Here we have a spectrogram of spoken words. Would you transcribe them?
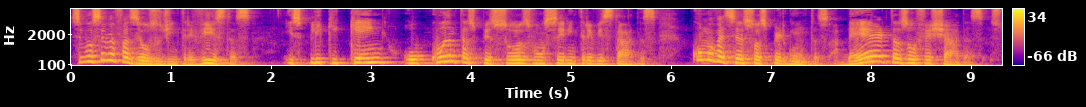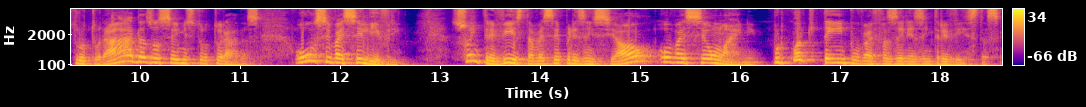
se você vai fazer uso de entrevistas, Explique quem ou quantas pessoas vão ser entrevistadas. Como vai ser as suas perguntas? Abertas ou fechadas? Estruturadas ou semi-estruturadas? Ou se vai ser livre? Sua entrevista vai ser presencial ou vai ser online? Por quanto tempo vai fazer as entrevistas?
